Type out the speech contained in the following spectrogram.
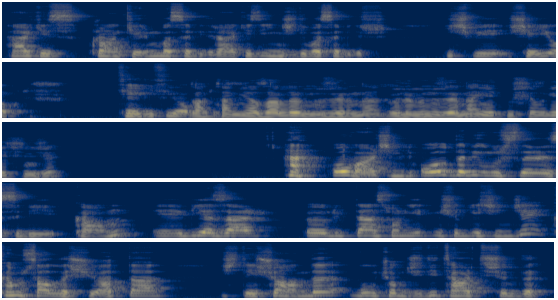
Herkes Kur'an-ı Kerim basabilir. Herkes İncil'i basabilir. Hiçbir şey yoktur telifi yoktu. Zaten yazarların üzerinden, ölümün üzerinden 70 yıl geçince. Ha, o var şimdi. O da bir uluslararası bir kanun. Ee, bir yazar öldükten sonra 70 yıl geçince kamusallaşıyor. Hatta işte şu anda bu çok ciddi tartışıldı.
